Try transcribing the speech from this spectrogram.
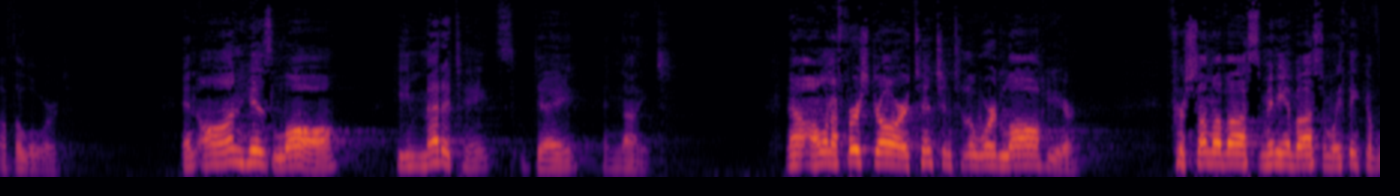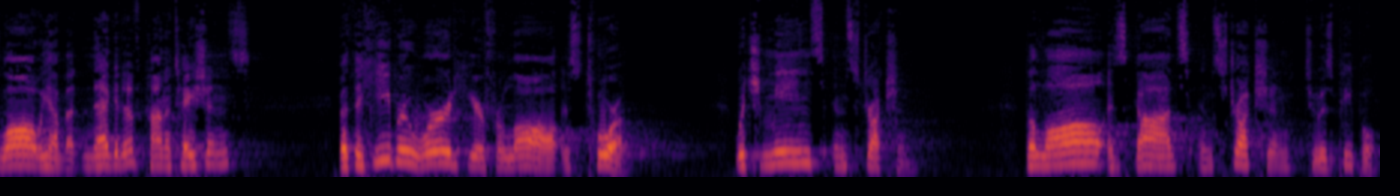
of the Lord. And on his law he meditates day and night. Now, I want to first draw our attention to the word law here. For some of us, many of us, when we think of law, we have negative connotations. But the Hebrew word here for law is Torah, which means instruction. The law is God's instruction to his people.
